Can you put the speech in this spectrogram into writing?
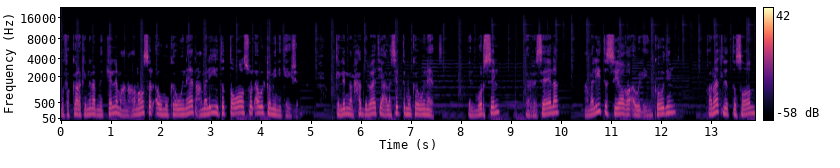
بفكرك إننا بنتكلم عن عناصر أو مكونات عملية التواصل أو ال communication. اتكلمنا لحد دلوقتي على ست مكونات المرسل الرسالة عملية الصياغة أو ال encoding قناة الاتصال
